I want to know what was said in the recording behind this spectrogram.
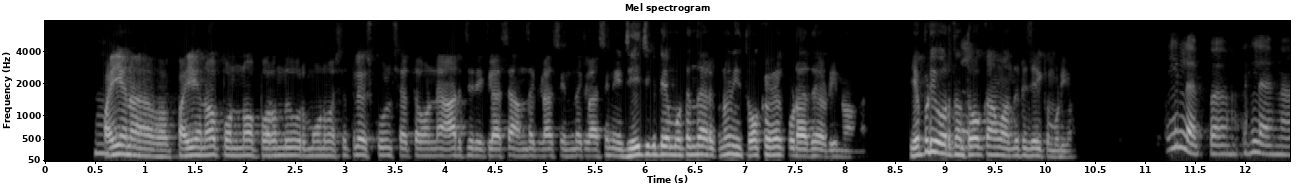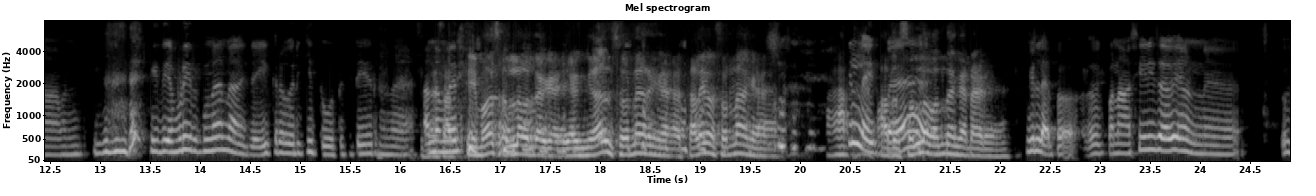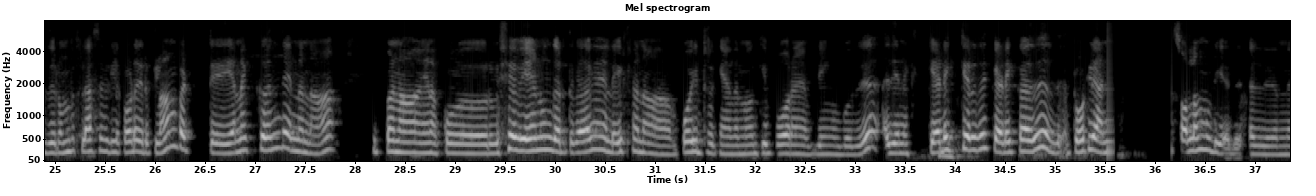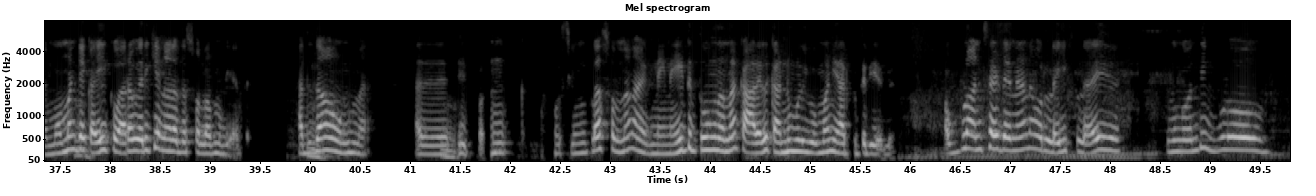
பையனை பையனோ பொண்ணோ பிறந்து ஒரு மூணு வருஷத்துல ஸ்கூல் சேர்த்த உடனே ஆர்ச்சரி கிளாஸ் அந்த கிளாஸ் இந்த கிளாஸ் நீ ஜெயிச்சுக்கிட்டே மட்டும்தான் இருக்கணும். நீ தோக்கவே கூடாது அப்படின்னுவாங்க. எப்படி ஒருத்தன் தோக்காம வந்துட்டு ஜெயிக்க முடியும்? இல்ல இப்ப இல்ல நான் வந்து இது எப்படி இருக்குன்னா நான் ஜெயிக்கிற வரைக்கும் தோத்துக்கிட்டே இருந்தேன். அந்த மாதிரி சத்தியமா சொல்ல வந்தாங்க. எங்காவது சொன்னாருங்க. தலைவர் சொன்னாங்க. இல்ல இப்ப சொல்ல வந்தாங்க நானு. இல்ல இப்ப இப்ப நான் சீரியஸாவே ஒண்ணு இது ரொம்ப பிலாசபில கூட இருக்கலாம். பட் எனக்கு வந்து என்னன்னா இப்ப நான் எனக்கு ஒரு விஷயம் வேணுங்கிறதுக்காக என் லைஃப்ல நான் போயிட்டு இருக்கேன் அதை நோக்கி போறேன் அப்படிங்கும்போது அது எனக்கு கிடைக்கிறது கிடைக்காது. டோட்டலி சொல்ல முடியாது. அது அந்த மொமெண்ட் கைக்கு வர வரைக்கும் என்னால அதை சொல்ல முடியாது. அதுதான் உண்மை. அது. இப்ப சிம்பிளா சொல்லணும் நான் நைட்டு தூங்கணும்னா காலையில கண்ணு முழிப்போமான்னு யாருக்கும் தெரியாது அவ்வளவு அன்சர்டனான ஒரு லைஃப்ல இவங்க வந்து இவ்வளோ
